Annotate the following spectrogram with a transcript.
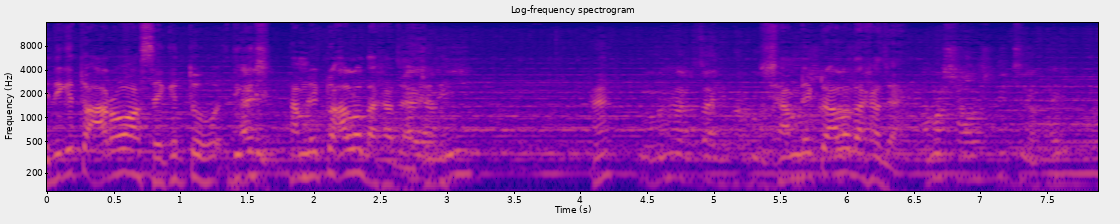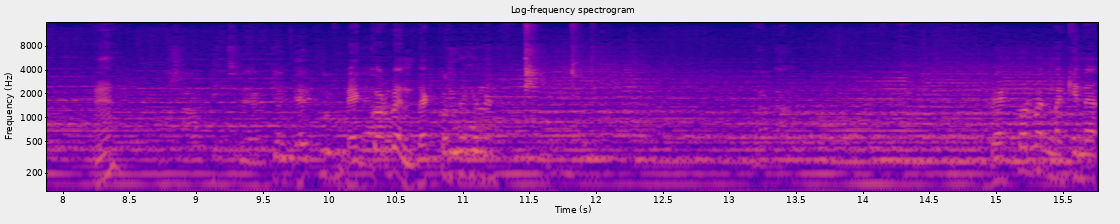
এদিকে তো আরও আছে কিন্তু এদিকে সামনে একটু আলো দেখা যায় যদি হ্যাঁ? মনে হয়। সামনে একটু আলো দেখা যায়। আমার সাহস দিচ্ছে না ভাই। হ্যাঁ? ব্যাক করবেন? ব্যাক করতে গেলে ব্যাক করবেন নাকি না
